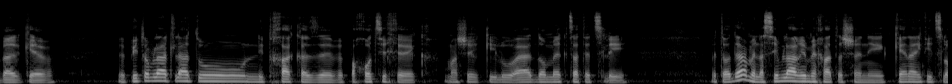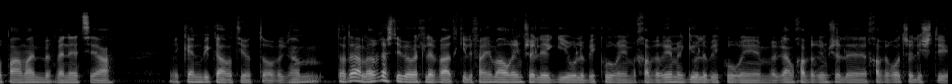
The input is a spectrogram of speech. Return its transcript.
בהרכב. ופתאום לאט לאט הוא נדחק כזה ופחות שיחק, מה שכאילו היה דומה קצת אצלי. ואתה יודע, מנסים להרים אחד את השני, כן הייתי אצלו פעמיים בוונציה, וכן ביקרתי אותו, וגם, אתה יודע, לא הרגשתי באמת לבד, כי לפעמים ההורים שלי הגיעו לביקורים, וחברים הגיעו לביקורים, וגם חברים של חברות של אשתי.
